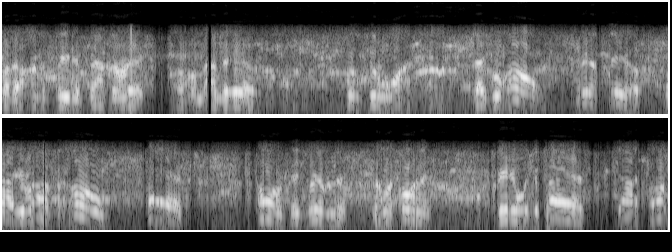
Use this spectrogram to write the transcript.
for the undefeated Santa Panther of Amanda Hill? 2-2-1. They go, oh, they're still. Kyrie Robinson, oh, pass. Oh, they dribbling. Number 20, beat it with the pass. Shot up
